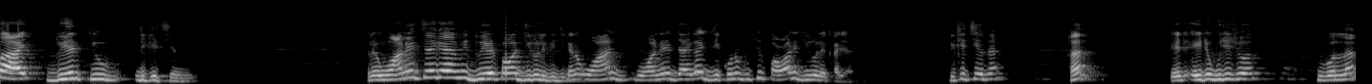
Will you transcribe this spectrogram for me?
বাই দুইয়ের কিউব লিখেছি আমি। তাহলে ওয়ানের জায়গায় আমি দুইয়ের পাওয়ার জিরো লিখেছি। কেন? ওয়ান ওয়ানের জায়গায় যে কোনো কিছুর পাওয়ার জিরো লেখা যায়। লিখেছি ওটা হ্যাঁ? এইটা বুঝেছ? কি বললাম?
